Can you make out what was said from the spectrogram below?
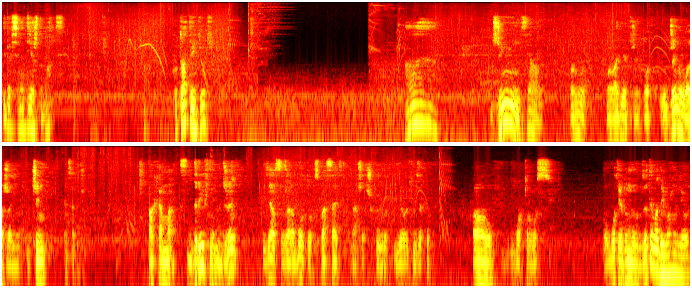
Тебя вся надежда, Макс. Куда ты идешь? А, Джин взял. Вот. Молодец, Джин. Вот у Джина уважение. Джин, красавчик. Пока Макс дрыхнет, Джин взялся за работу спасать наши шкуры, делать лизерку. О, вопрос. Вот я думаю, из этой воды можно делать.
